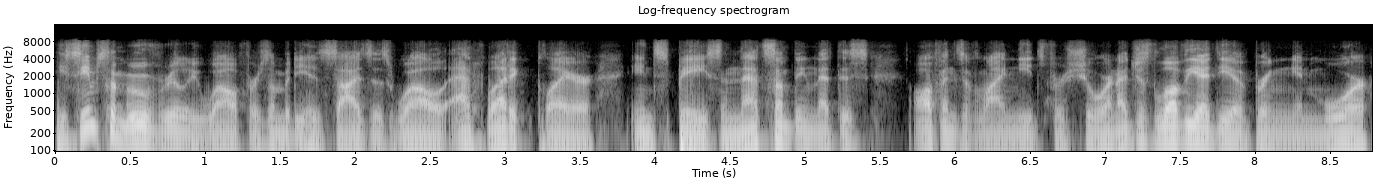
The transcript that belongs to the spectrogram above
He seems to move really well for somebody his size as well. Athletic player in space, and that's something that this offensive line needs for sure. And I just love the idea of bringing in more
